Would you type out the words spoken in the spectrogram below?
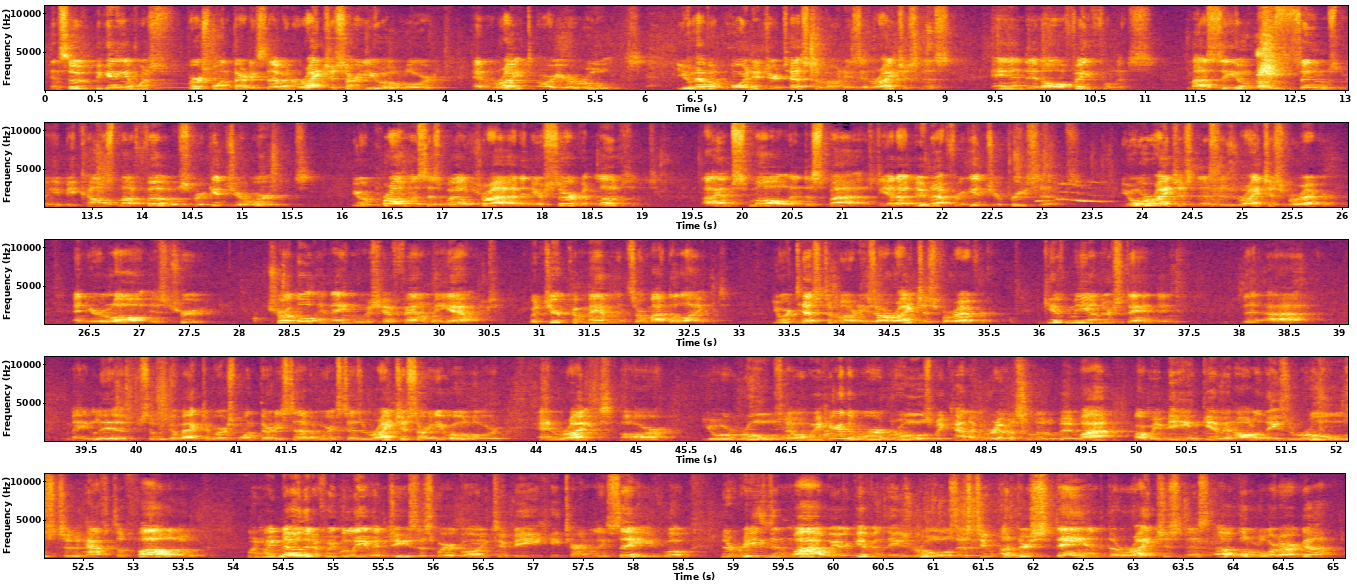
And so, beginning in verse 137 Righteous are you, O Lord, and right are your rules. You have appointed your testimonies in righteousness and in all faithfulness. My zeal consumes me because my foes forget your words. Your promise is well tried, and your servant loves it. I am small and despised, yet I do not forget your precepts. Your righteousness is righteous forever, and your law is true. Trouble and anguish have found me out, but your commandments are my delight. Your testimonies are righteous forever. Give me understanding that I may live. So we go back to verse 137 where it says, Righteous are you, O Lord, and right are your rules. Now, when we hear the word rules, we kind of grimace a little bit. Why are we being given all of these rules to have to follow when we know that if we believe in Jesus, we're going to be eternally saved? Well, the reason why we are given these rules is to understand the righteousness of the Lord our God.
